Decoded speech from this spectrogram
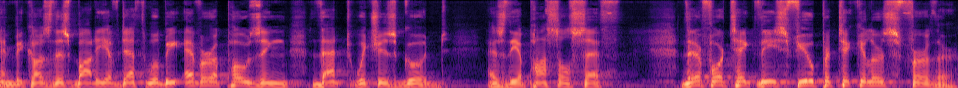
And because this body of death will be ever opposing that which is good, as the apostle saith, Therefore take these few particulars further,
